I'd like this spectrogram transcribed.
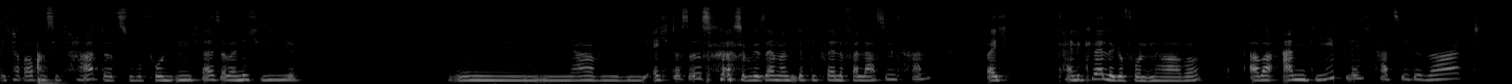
ich habe auch ein Zitat dazu gefunden. Ich weiß aber nicht, wie, mh, mm, ja, wie, wie echt das ist. Also wie sehr man sich auf die Quelle verlassen kann, weil ich keine Quelle gefunden habe. Aber angeblich hat sie gesagt,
